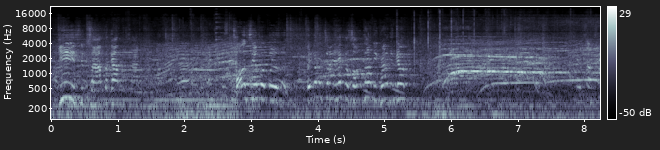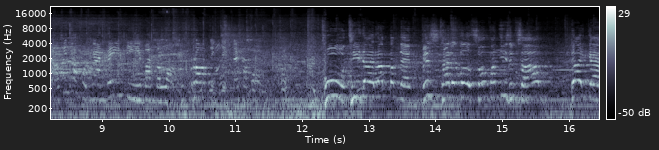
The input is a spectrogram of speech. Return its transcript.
2023 นะครับ ขอเสียงปรบมือเป็นกำลังใจให้กับสองท่านอีกครั้งหนึงครับเป็นสองสาวที่ทำผลงานได้ดีมาตลอดทุกรอบจริงๆนะคะผู้ที่ได้รับตำแหน่ง Miss Thailand World 2023 ได้แก่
